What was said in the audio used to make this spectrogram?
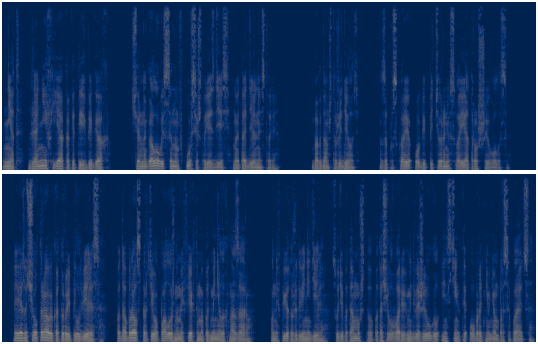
Нет, для них я, как и ты, в бегах. Черноголовый с сыном в курсе, что я здесь, но это отдельная история. Богдан, что же делать? Запускаю обе пятерни в свои отросшие волосы. Я изучил травы, которые пил Велес. Подобрал с противоположным эффектом и подменил их Назару. Он их пьет уже две недели, судя по тому, что потащил Варю в медвежий угол, инстинкты оборотня в нем просыпаются.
